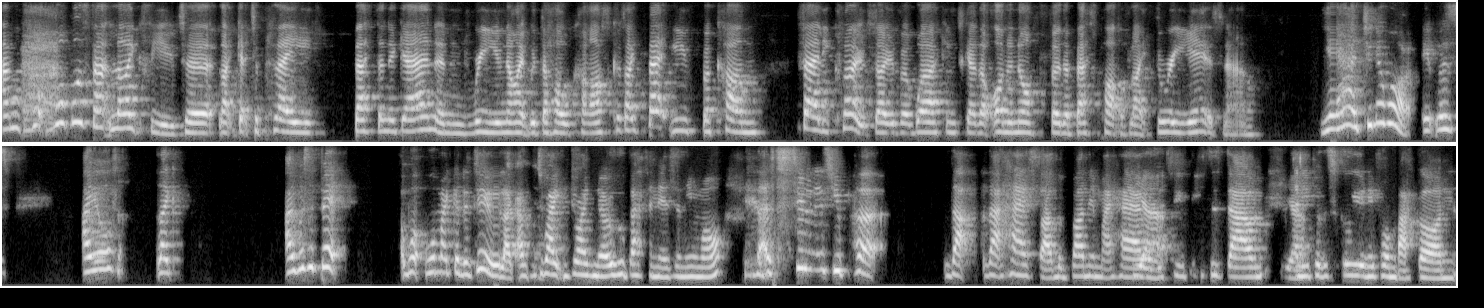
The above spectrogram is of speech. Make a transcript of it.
And what, what was that like for you to like get to play Bethan again and reunite with the whole cast? Because I bet you've become fairly close over working together on and off for the best part of like three years now. Yeah, do you know what? It was, I also, like, I was a bit, what, what am I going to do? Like, do I do I know who Bethan is anymore? But as soon as you put that that hairstyle, the bun in my hair, Yeah. the two pieces down, Yeah. and you put the school uniform back on,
